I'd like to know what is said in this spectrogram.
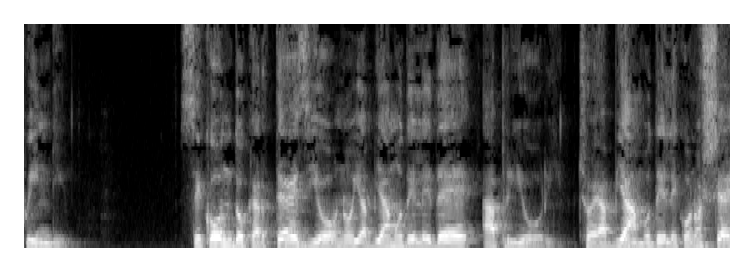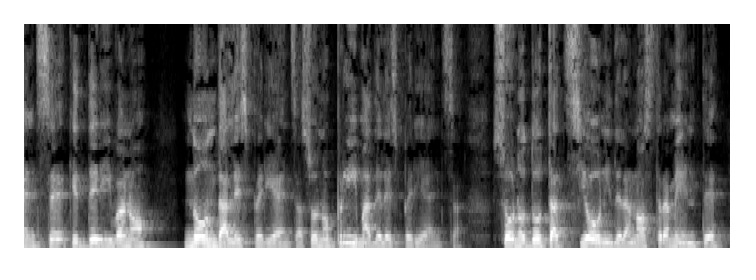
Quindi, secondo Cartesio, noi abbiamo delle idee a priori, cioè abbiamo delle conoscenze che derivano non dall'esperienza, sono prima dell'esperienza, sono dotazioni della nostra mente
